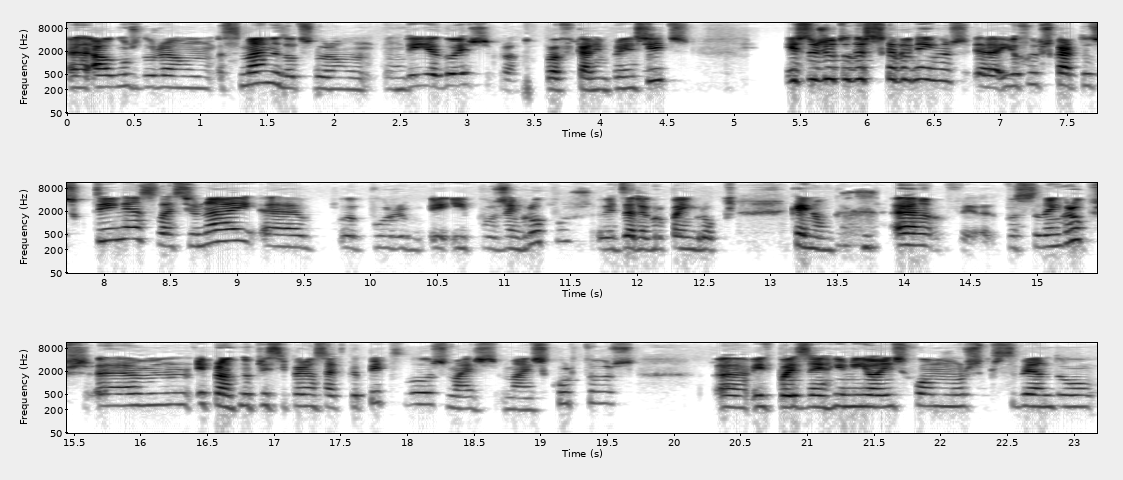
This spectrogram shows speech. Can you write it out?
Uh, alguns duram semanas, outros duram um dia, dois, pronto, para ficarem preenchidos. E surgiu todos estes caderninhos. Uh, eu fui buscar todos que tinha, selecionei uh, por, e, e, pus em grupos. Eu ia dizer, agrupei em grupos. Quem nunca? Uh, pus tudo em grupos. Um, e pronto, no princípio eram sete capítulos, mais, mais curtos. Uh, e depois em reuniões fomos percebendo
